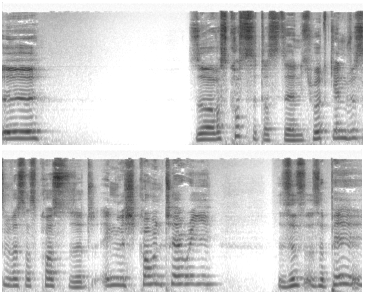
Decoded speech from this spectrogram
Äh. So, was kostet das denn? Ich würde gern wissen, was das kostet. English Commentary. This is a pay.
